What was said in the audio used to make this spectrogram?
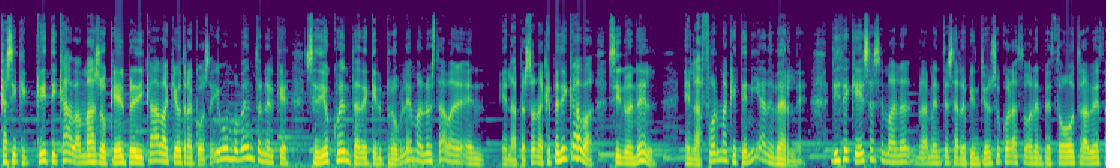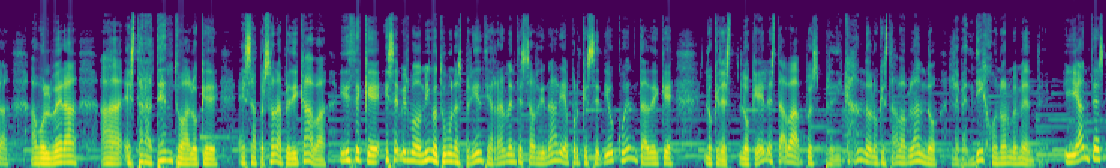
casi que criticaba más lo que él predicaba que otra cosa. Y hubo un momento en el que se dio cuenta de que el problema no estaba en, en la persona que predicaba, sino en él, en la forma que tenía de verle. Dice que esa semana realmente se arrepintió en su corazón, empezó otra vez a, volver a, estar atento a lo que esa persona predicaba. Y dice que ese mismo domingo tuvo una experiencia realmente extraordinaria porque se dio cuenta de que lo que, lo que él estaba pues predicando, lo que estaba hablando, le bendijo enormemente. Y antes,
